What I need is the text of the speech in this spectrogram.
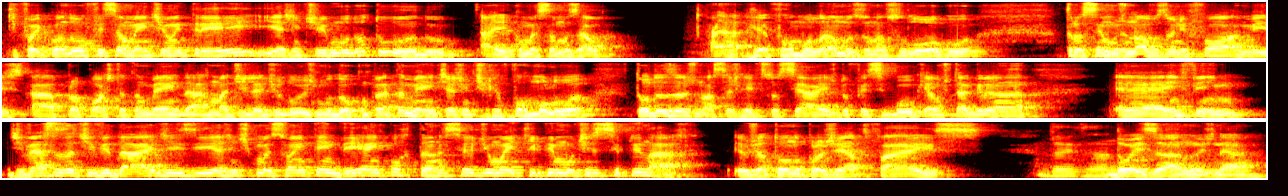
Que foi quando oficialmente eu entrei e a gente mudou tudo. Aí começamos a, a reformulamos o nosso logo, Trouxemos novos uniformes, a proposta também da armadilha de luz mudou completamente. A gente reformulou todas as nossas redes sociais, do Facebook ao Instagram, é, enfim, diversas atividades e a gente começou a entender a importância de uma equipe multidisciplinar. Eu já estou no projeto faz dois anos, dois anos né?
